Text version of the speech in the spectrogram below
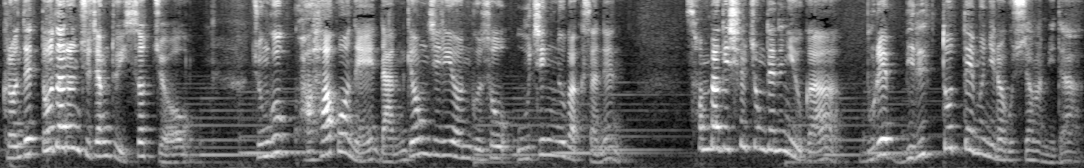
그런데 또 다른 주장도 있었죠. 중국 과학원의 남경지리 연구소 우직루 박사는 선박이 실종되는 이유가 물의 밀도 때문이라고 주장합니다.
